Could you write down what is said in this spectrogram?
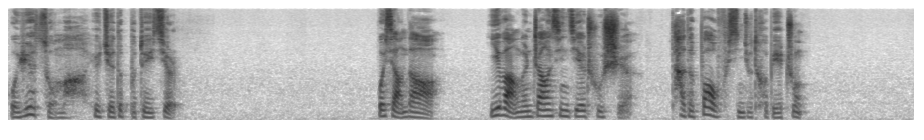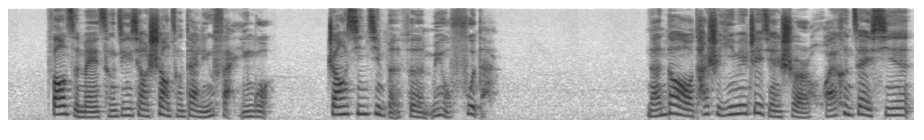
我越琢磨越觉得不对劲儿。我想到，以往跟张鑫接触时，他的报复心就特别重。方子梅曾经向上层带领反映过，张鑫尽本分，没有负担。难道他是因为这件事儿怀恨在心，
